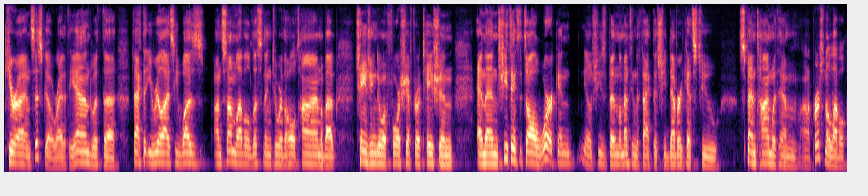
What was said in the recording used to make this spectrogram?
Kira and Sisko right at the end, with the fact that you realize he was on some level listening to her the whole time about changing to a four shift rotation. And then she thinks it's all work, and you know she's been lamenting the fact that she never gets to spend time with him on a personal level.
